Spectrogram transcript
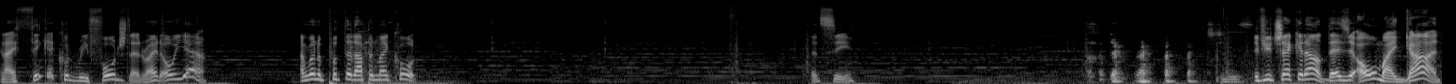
And I think I could reforge that, right? Oh yeah. I'm gonna put that up in my court. Let's see. Jeez. If you check it out, there's oh my god.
